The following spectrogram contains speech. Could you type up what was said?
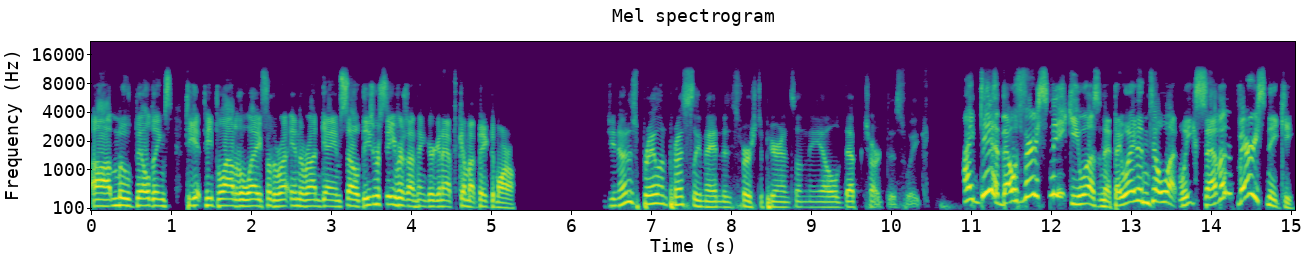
uh, move buildings to get people out of the way for the run, in the run game. So these receivers, I think, are going to have to come up big tomorrow. Did you notice Braylon Presley made his first appearance on the old depth chart this week? I did. That was very sneaky, wasn't it? They waited until what, week seven? Very sneaky.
